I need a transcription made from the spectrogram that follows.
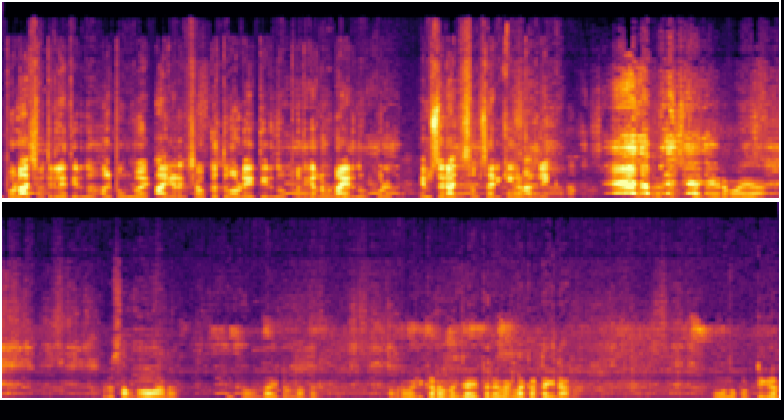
ഇപ്പോൾ ആശുപത്രിയിൽ എത്തിയിരുന്നു. അല്പം മുമ്പ് ആര്യടൻ ഷൗക്കത്തും അവിടെ എത്തിയിരുന്നു. പ്രതികരണം ഉണ്ടായിരുന്നു. ഇപ്പോൾ എം സ്വരാജ് സംസാരിക്കുകയാണ് അതിലേക്ക്. വളരെ നിർഭാഗ്യകരമായ ഒരു സംഭവമാണ് ഇപ്പോൾ ഉണ്ടായിട്ടുള്ളത്. നമ്മുടെ വഴിക്കടവ് പഞ്ചായത്തിലെ വെള്ളക്കട്ടയിലാണ്. മൂന്ന് കുട്ടികൾ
